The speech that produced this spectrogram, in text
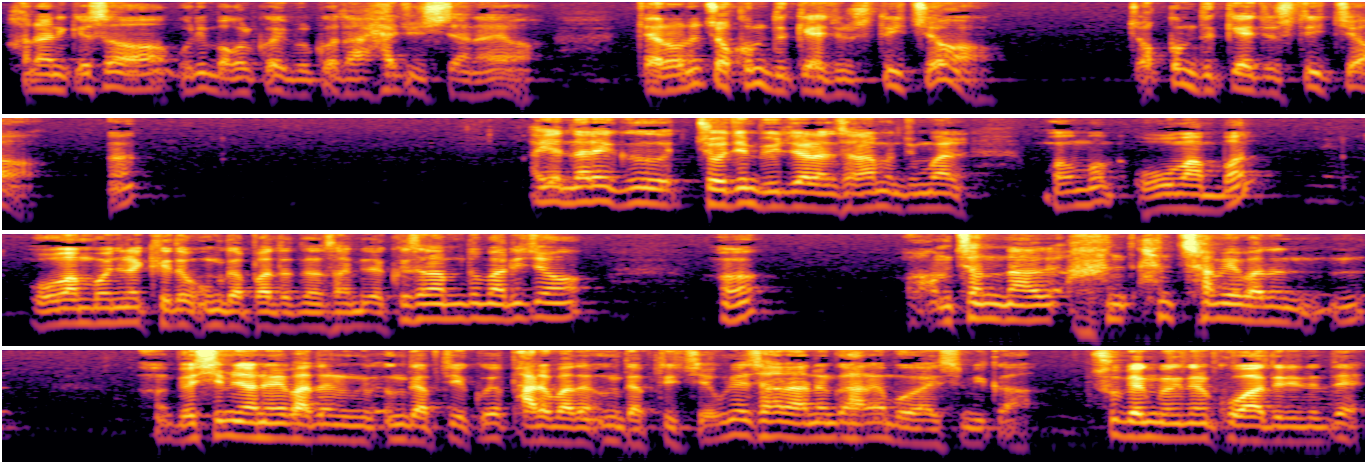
하나님께서 우리 먹을 거 입을 거 다 해주시잖아요. 때로는 조금 늦게 해줄 수도 있죠. 조금 늦게 해줄 수도 있죠. 어? 아, 옛날에 그 조진 뮬저라는 사람은 정말 뭐, 뭐, 5만 번? 5만 번이나 기도 응답받았던 사람이다. 그 사람도 말이죠. 어? 엄청나, 한, 한참 에 받은, 어, 몇십 년 후에 받은 응답도 있고요. 바로 받은 응답도 있죠. 우리가 잘 아는 거 하나가 뭐가 있습니까? 수백 명 되는 고아들이 있는데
